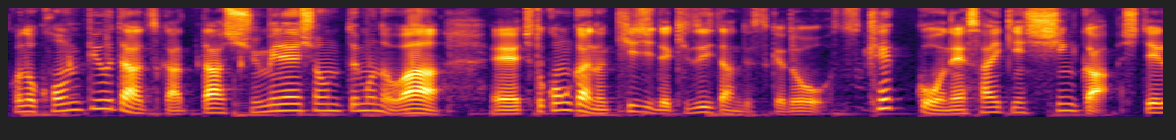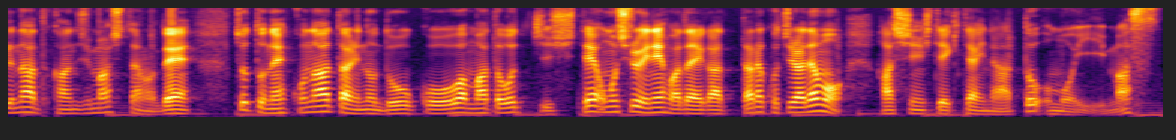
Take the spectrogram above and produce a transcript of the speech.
このコンピューターを使ったシミュレーションというものは、えー、ちょっと今回の記事で気づいたんですけど、結構ね、最近進化しているなと感じましたので、ちょっとね、このあたりの動向はまたウォッチして、面白いね、話題があったら、こちらでも発信していきたいなと思います。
